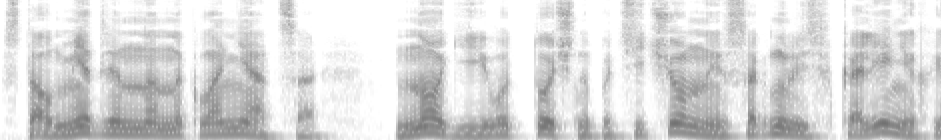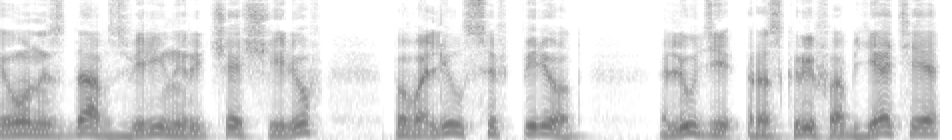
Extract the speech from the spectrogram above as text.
стал медленно наклоняться. Ноги его точно подсеченные согнулись в коленях, и он, издав звериный рычащий рев, повалился вперед. Люди, раскрыв объятия,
